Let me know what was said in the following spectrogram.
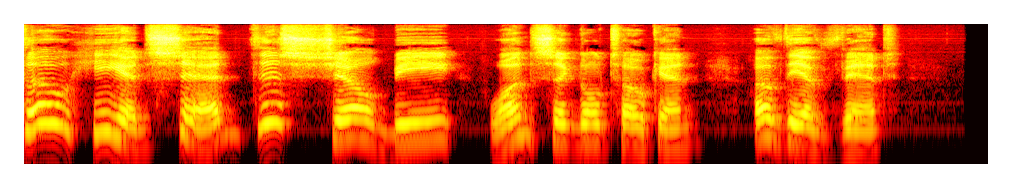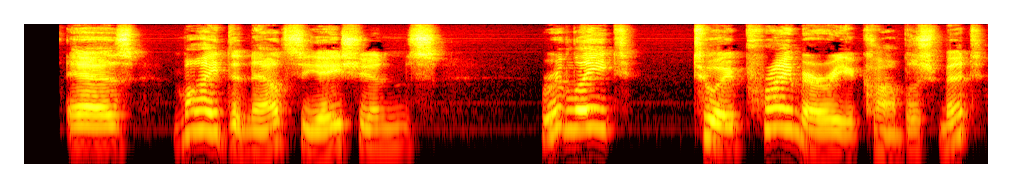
though he had said, This shall be one signal token of the event as my denunciations relate to a primary accomplishment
